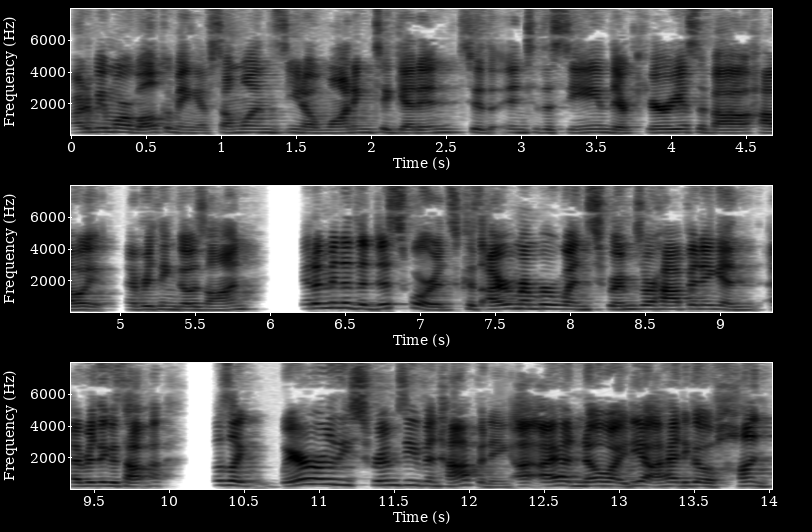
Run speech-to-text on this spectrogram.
try to be more welcoming. If someone's you know wanting to get into the, into the scene, they're curious about how it, everything goes on. Get them into the discords because I remember when scrims were happening and everything was happening. I was like, where are these scrims even happening? I, I had no idea. I had to go hunt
